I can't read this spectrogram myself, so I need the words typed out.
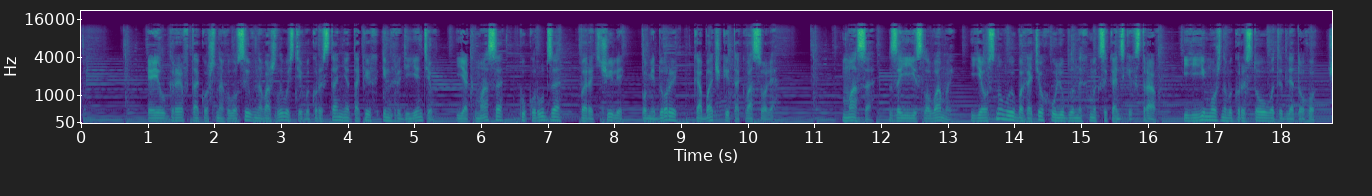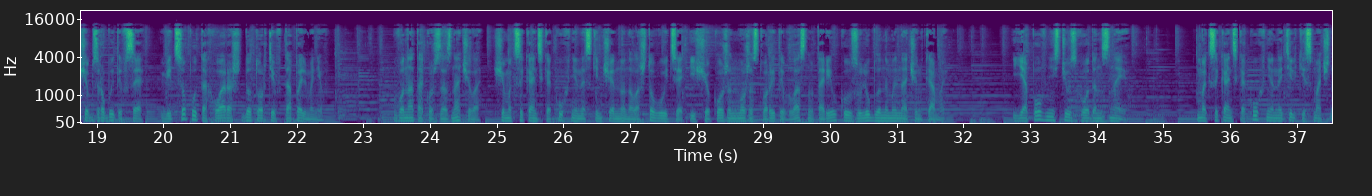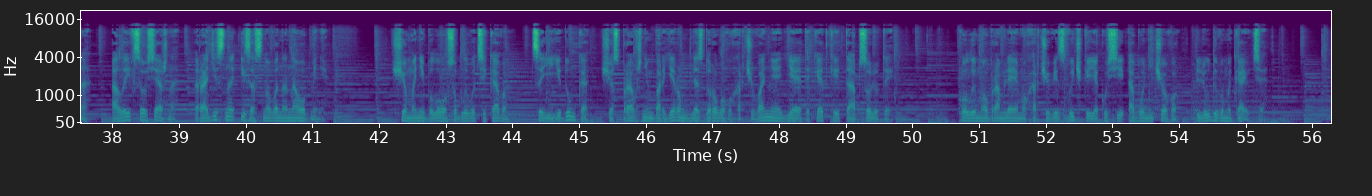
Ейл Греф також наголосив на важливості використання таких інгредієнтів, як маса, кукурудза, перець чилі, помідори, кабачки та квасоля. Маса, за її словами, є основою багатьох улюблених мексиканських страв, і її можна використовувати для того, щоб зробити все від сопу та хуараш до тортів та пельменів. Вона також зазначила, що мексиканська кухня нескінченно налаштовується і що кожен може створити власну тарілку з улюбленими начинками. Я повністю згоден з нею. Мексиканська кухня не тільки смачна, але й всеосяжна, радісна і заснована на обміні. Що мені було особливо цікавим, це її думка, що справжнім бар'єром для здорового харчування є етикетки та абсолюти. Коли ми обрамляємо харчові звички як усі або нічого, люди вимикаються.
